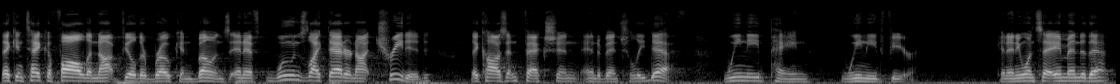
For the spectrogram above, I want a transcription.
They can take a fall and not feel their broken bones. And if wounds like that are not treated, they cause infection and eventually death. We need pain, we need fear. Can anyone say amen to that?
